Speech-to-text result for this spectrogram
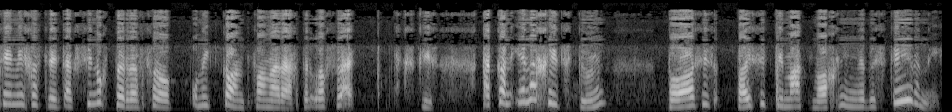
semi gestremd. Ek sien nog perifraal om die kant van my regteroog so ek ekskuus. Ek kan enigiets doen basies basically maar ek mag nie meer bestuur nie.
